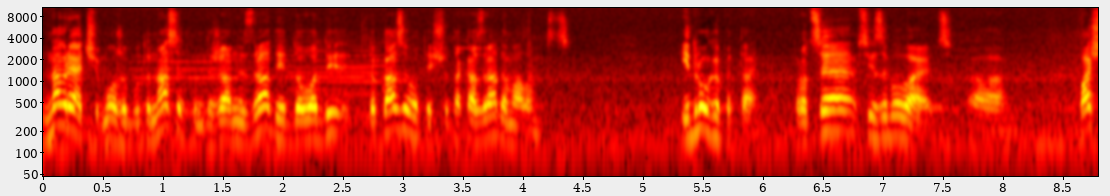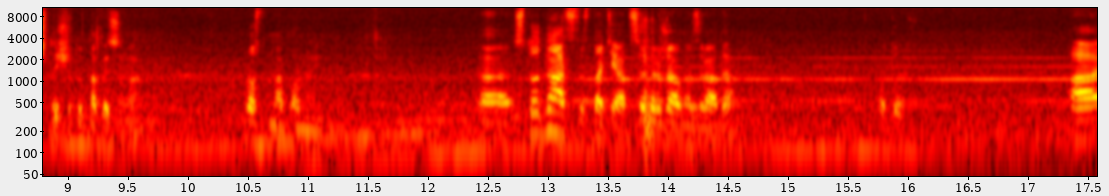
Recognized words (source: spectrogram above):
навряд чи може бути наслідком державної зради і доводи, доказувати, що така зрада мала місце. І друге питання. Про це всі забувають. Бачите, що тут написано? Просто наповнюю. 111 стаття це державна зрада. Отут. А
